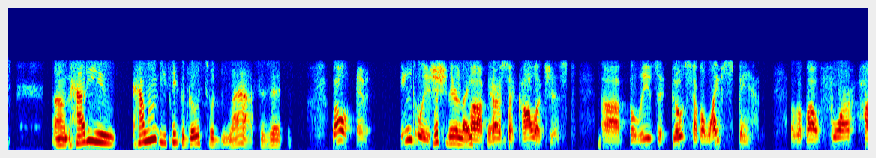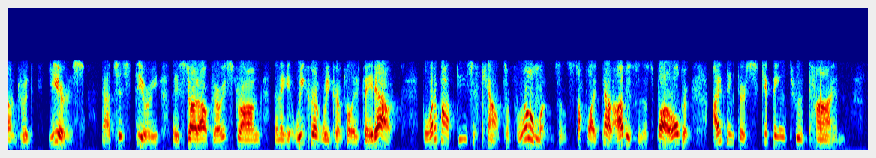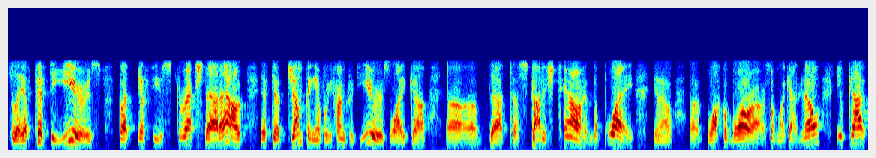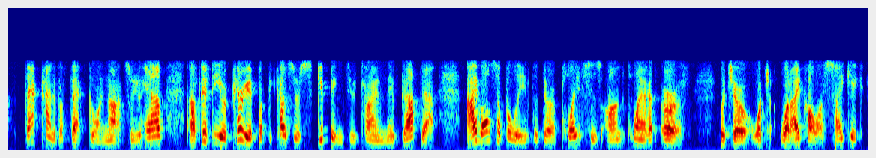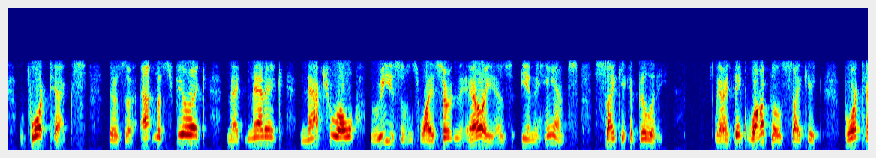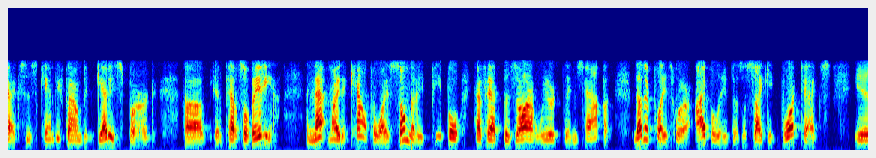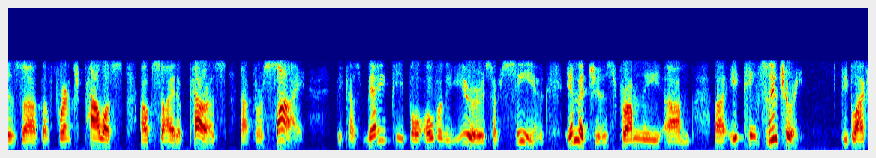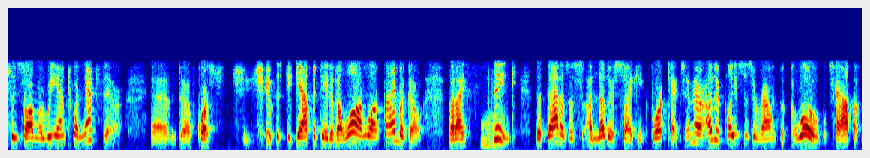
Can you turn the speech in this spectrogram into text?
Um, how do you? How long do you think a ghost would last? Is it Well, an English what's their uh, parapsychologist uh, believes that ghosts have a lifespan of about 400 years. That's his theory. They start out very strong, then they get weaker and weaker until they fade out. But what about these accounts of Romans and stuff like that? Obviously, that's far older. I think they're skipping through time. So they have 50 years, but if you stretch that out, if they're jumping every 100 years, like uh, uh, that uh, Scottish town in the play, you know, uh, Glockamora or something like that, no, you've got that kind of effect going on. So you have a 50 year period, but because they're skipping through time, they've got that. I've also believed that there are places on planet Earth which are what what I call a psychic vortex. There's an atmospheric, magnetic, natural reasons why certain areas enhance psychic ability. And I think one of those psychic vortexes can be found in Gettysburg, uh, in Pennsylvania. And that might account for why so many people have had bizarre, weird things happen. Another place where I believe there's a psychic vortex is uh, the French palace outside of Paris at Versailles, because many people over the years have seen images from the um, uh, 18th century. People actually saw Marie Antoinette there, and uh, of course she she was decapitated a long, long time ago. But I mm-hmm. think that that is a, another psychic vortex, and there are other places around the globe which happen.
